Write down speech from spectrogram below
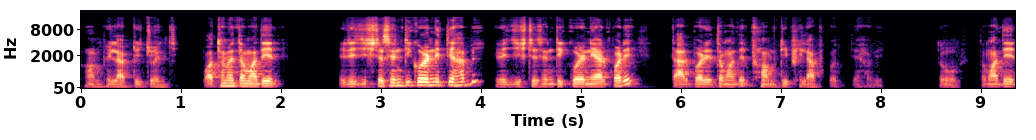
ফর্ম ফিল আপটি চলছে। প্রথমে তোমাদের রেজিস্ট্রেশনটি করে নিতে হবে। রেজিস্ট্রেশনটি করে নেওয়ার পরে তারপরে তোমাদের ফর্মটি ফিল আপ করতে হবে। তো তোমাদের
